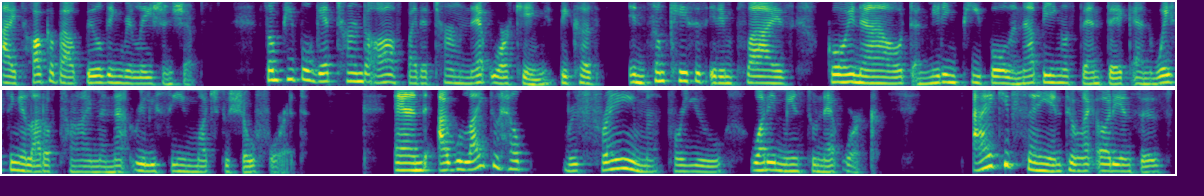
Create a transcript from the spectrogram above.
I talk about building relationships some people get turned off by the term networking because in some cases it implies going out and meeting people and not being authentic and wasting a lot of time and not really seeing much to show for it. And I would like to help reframe for you what it means to network. I keep saying to my audiences,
